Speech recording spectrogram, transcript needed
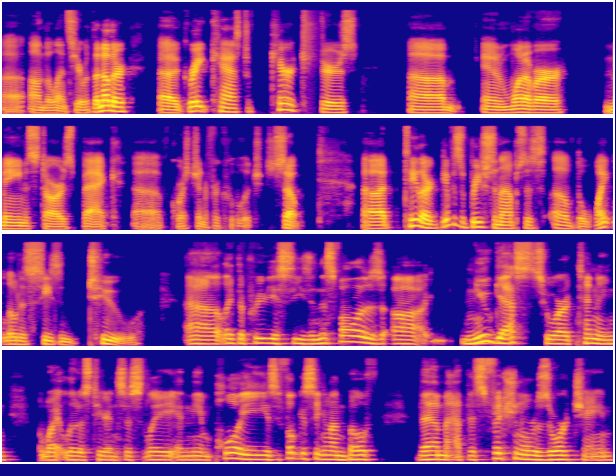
uh, on the lens here with another uh, great cast of characters, um, and one of our main stars back, uh, of course, Jennifer Coolidge. So, uh, Taylor, give us a brief synopsis of the White Lotus season two. Like the previous season, this follows new guests who are attending White Lotus here in Sicily, and the employees focusing on both them at this fictional resort chain,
